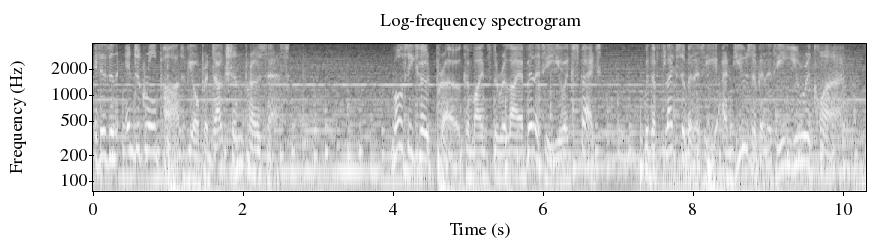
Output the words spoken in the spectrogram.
it is an integral part of your production process. Multi-Coat Pro combines the reliability you expect with the flexibility and usability you require.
